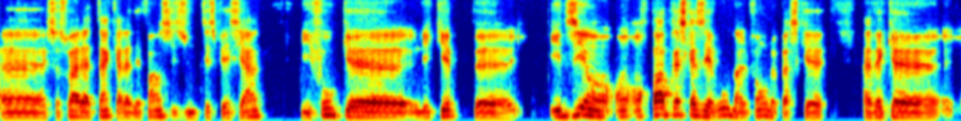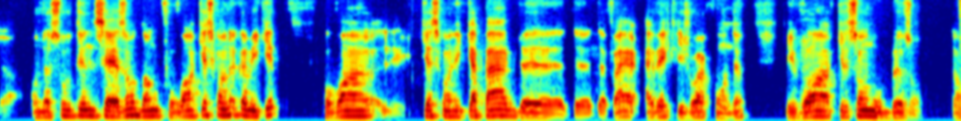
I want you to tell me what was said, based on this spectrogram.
que ce soit à l'attaque, à la défense, les unités spéciales. Il faut que l'équipe, il dit on, repart presque à zéro dans le fond, parce que avec on a sauté une saison, donc il faut voir qu'est-ce qu'on a comme équipe, il faut voir qu'est-ce qu'on est capable de, faire avec les joueurs qu'on a et voir quels sont nos besoins. Donc,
